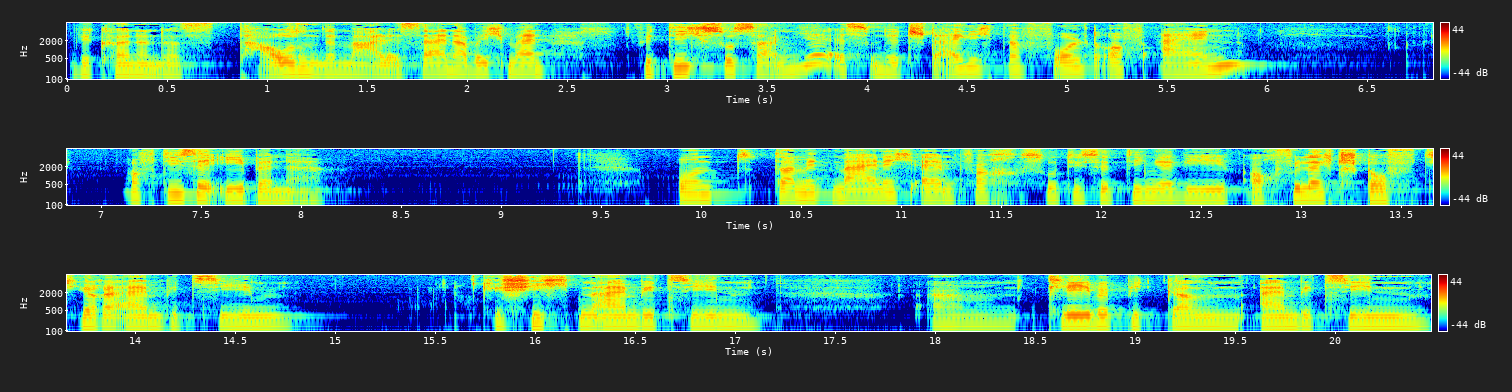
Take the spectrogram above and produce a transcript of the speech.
wir können das tausende Male sein, aber ich meine, für dich so sagen, yes, und jetzt steige ich da voll drauf ein, auf diese Ebene. Und damit meine ich einfach so diese Dinge wie auch vielleicht Stofftiere einbeziehen, Geschichten einbeziehen, ähm, Klebepickeln einbeziehen.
